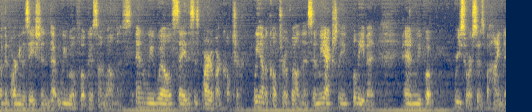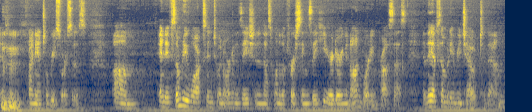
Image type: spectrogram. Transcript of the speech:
of an organization that we will focus on wellness, and we will say this is part of our culture. We have a culture of wellness, and we actually believe it, and we put resources behind it, Mhm. financial resources. Um, and if somebody walks into an organization and that's one of the first things they hear during an onboarding process, and they have somebody reach out to them,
